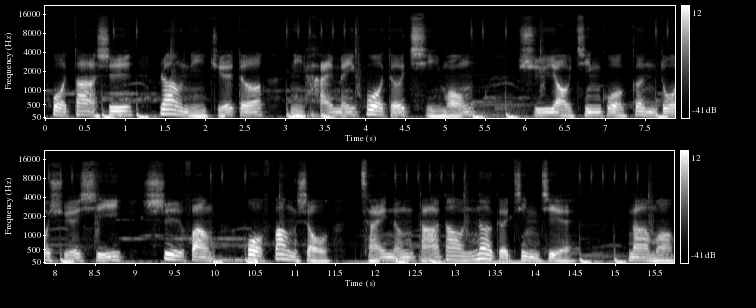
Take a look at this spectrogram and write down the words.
或大师让你觉得你还没获得启蒙，需要经过更多学习、释放或放手，才能达到那个境界。那么，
